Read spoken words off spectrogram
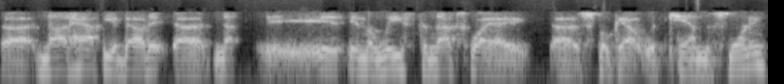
uh, not happy about it uh, not, in the least, and that's why I uh, spoke out with Cam this morning,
